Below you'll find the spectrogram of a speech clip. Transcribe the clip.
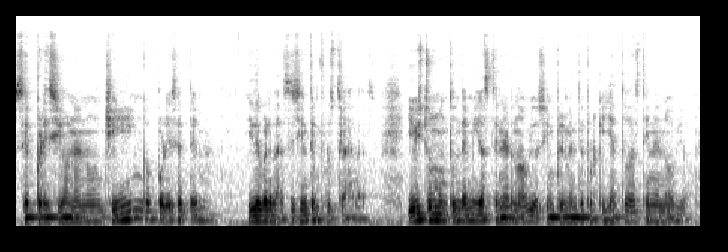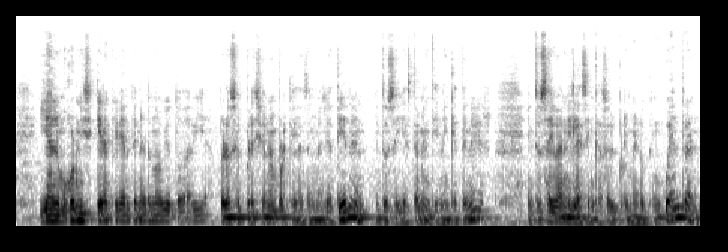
se presionan un chingo por ese tema. Y de verdad se sienten frustradas. Y he visto un montón de amigas tener novio simplemente porque ya todas tienen novio. Y a lo mejor ni siquiera querían tener novio todavía, pero se presionan porque las demás ya tienen. Entonces ellas también tienen que tener. Entonces ahí van y le hacen caso al primero que encuentran.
